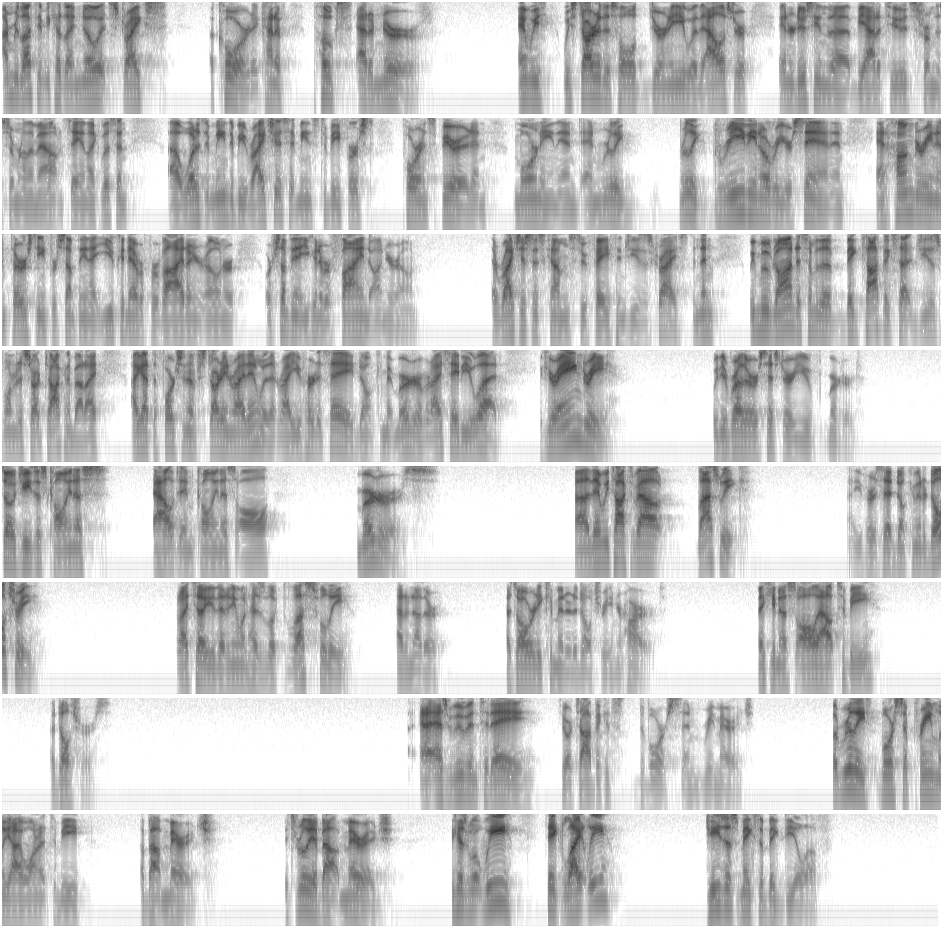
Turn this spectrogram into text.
I'm reluctant because I know it strikes a chord, it kind of pokes at a nerve. And we, we started this whole journey with Alistair introducing the Beatitudes from the Sermon on the Mount and saying, like, listen, uh, what does it mean to be righteous? It means to be first poor in spirit and mourning and, and really, really grieving over your sin and, and hungering and thirsting for something that you could never provide on your own or, or something that you can never find on your own. That righteousness comes through faith in Jesus Christ. And then we moved on to some of the big topics that Jesus wanted to start talking about. I, I got the fortune of starting right in with it, right? You've heard it say, don't commit murder. But I say to you what? If you're angry with your brother or sister, you've murdered. So Jesus calling us out and calling us all murderers. Uh, then we talked about last week. Uh, you've heard it said, don't commit adultery. But I tell you that anyone has looked lustfully at another has already committed adultery in your heart, making us all out to be adulterers. As we move in today to our topic, it's divorce and remarriage. But really, more supremely, I want it to be about marriage. It's really about marriage. Because what we take lightly, Jesus makes a big deal of.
